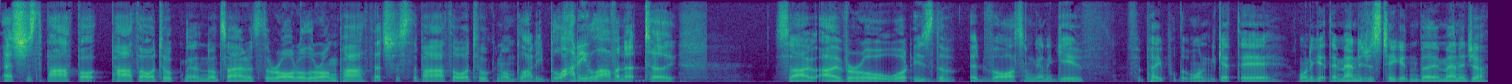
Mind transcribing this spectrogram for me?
that's just the path path I took. I'm not saying it's the right or the wrong path. That's just the path I took, and I'm bloody bloody loving it too. So overall, what is the advice I'm going to give for people that want to get their want to get their manager's ticket and be a manager?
